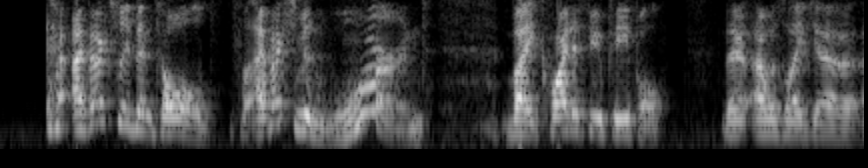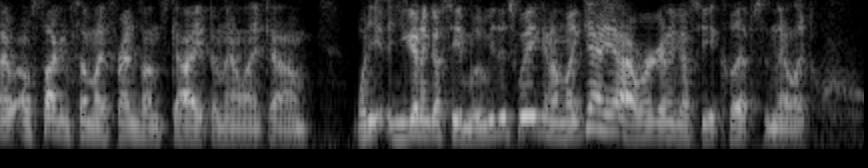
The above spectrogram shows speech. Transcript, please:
I've actually been told, I've actually been warned by quite a few people. I was like, uh, I, I, was talking to some of my friends on Skype, and they're like, um, "What are you, are you gonna go see a movie this week?" And I'm like, "Yeah, yeah, we're gonna go see Eclipse." And they're like, Whew.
